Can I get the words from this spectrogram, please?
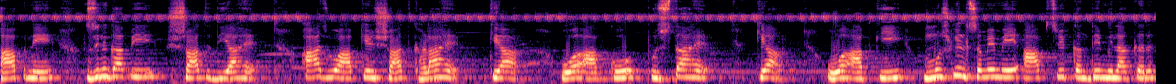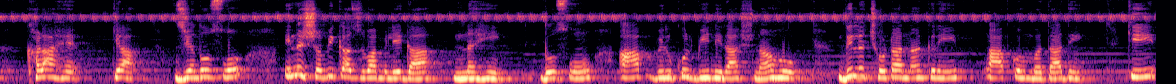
आपने जिनका भी साथ दिया है, आज वो आपके साथ खड़ा है? क्या वह आपको पूछता है? क्या वह आपकी मुश्किल समय में आपसे कंधे मिलाकर खड़ा है। क्या जी हाँ दोस्तों, इन सभी का जवाब मिलेगा नहीं। दोस्तों, आप बिल्कुल भी निराश ना हो। दिल छोटा ना करें। आपको हम बता दें कि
